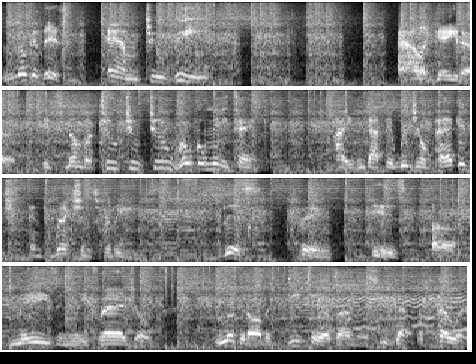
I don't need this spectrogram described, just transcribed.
Look at this M2B Alligator. It's number 222 Roco Mini Tank. I even got the original package and directions for these. This thing is amazingly fragile. Look at all the details on this. You've got propellers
